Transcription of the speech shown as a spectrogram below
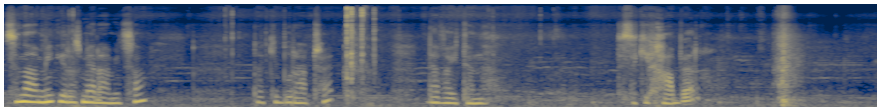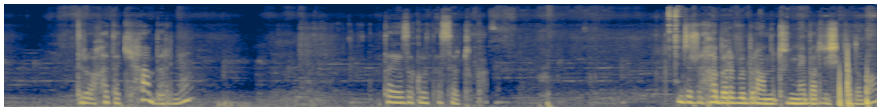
cenami i rozmiarami, co? Taki buraczek. Dawaj ten. To jest taki haber. Trochę taki haber, nie? Ta jest akurat eseczka. Widzę, że haber wybrany, czyli najbardziej się podoba.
